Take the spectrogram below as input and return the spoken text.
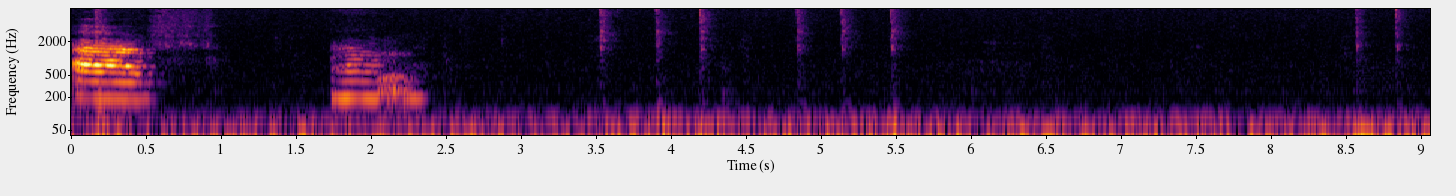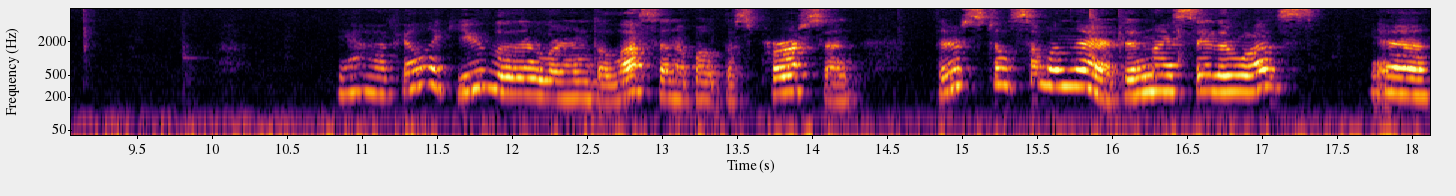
of um, yeah, I feel like you learned a lesson about this person there's still someone there. Didn't I say there was? Yeah.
